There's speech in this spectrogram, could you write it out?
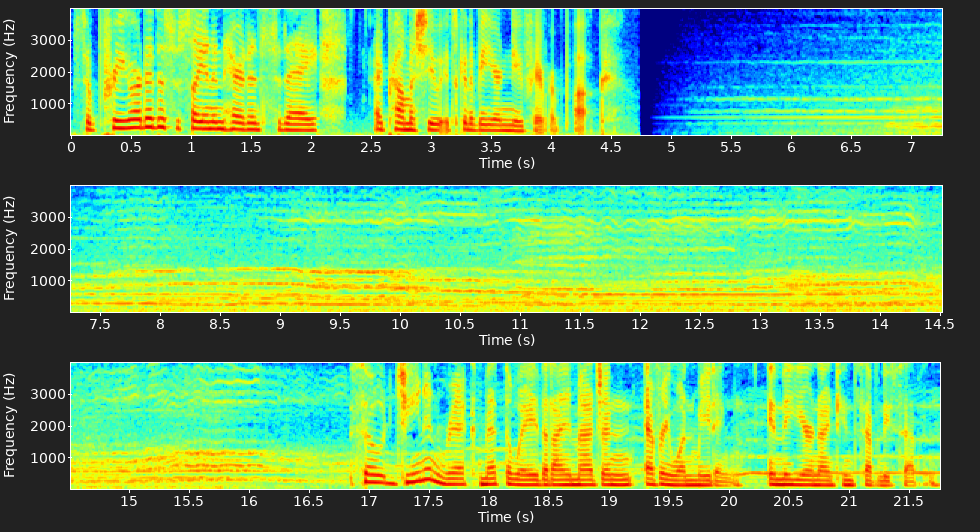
So pre order The Sicilian Inheritance today. I promise you it's going to be your new favorite book. So, Jeanne and Rick met the way that I imagine everyone meeting in the year 1977.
